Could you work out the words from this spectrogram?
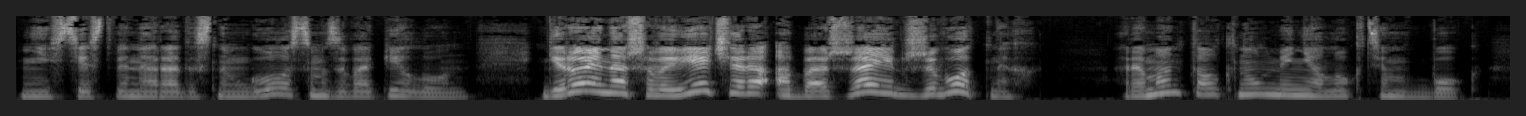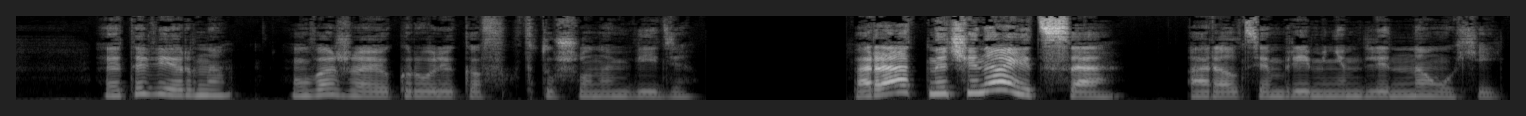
Неестественно радостным голосом завопил он. «Герой нашего вечера обожает животных!» Роман толкнул меня локтем в бок. «Это верно. Уважаю кроликов в тушеном виде». «Парад начинается!» — орал тем временем длинноухий.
